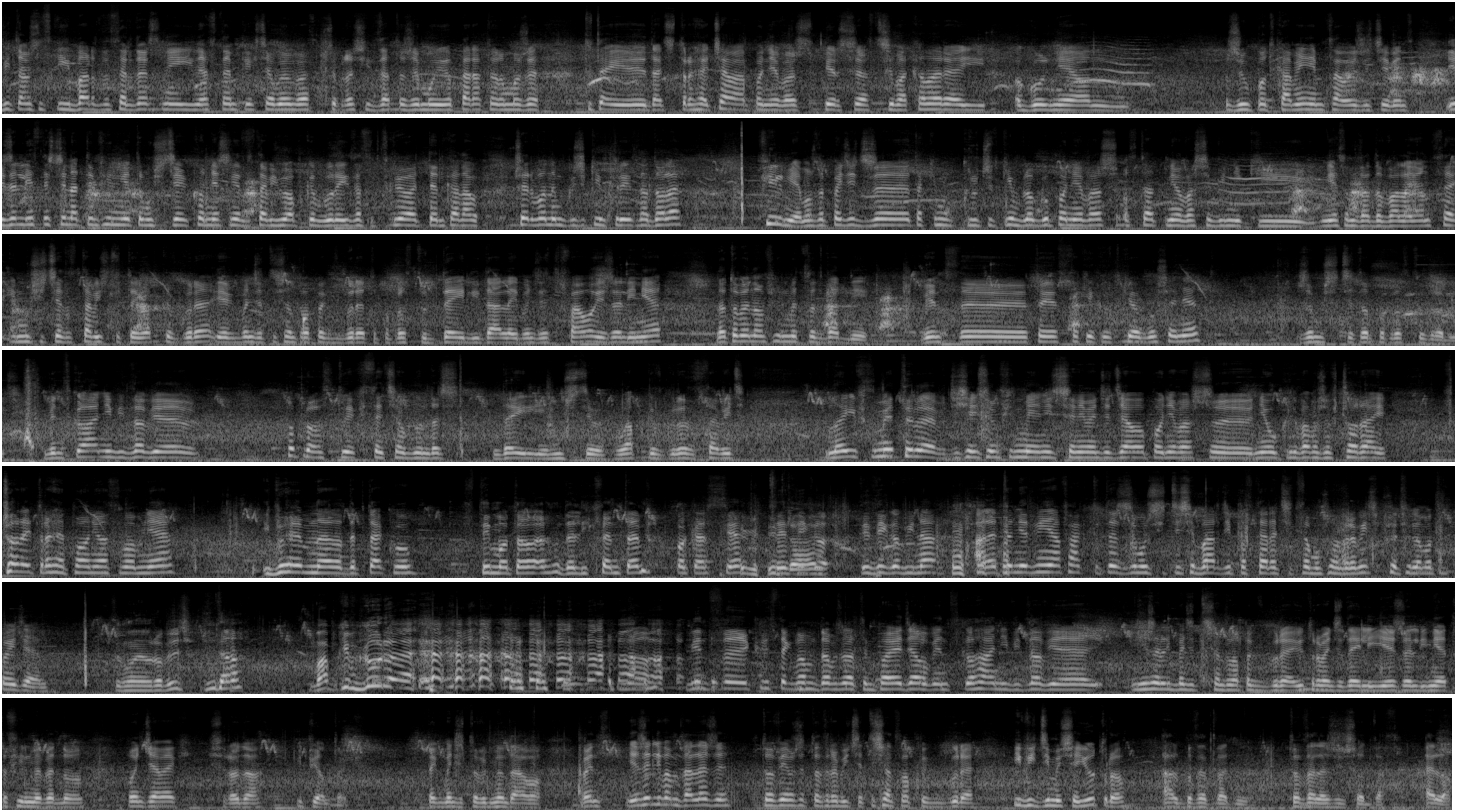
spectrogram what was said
Witam wszystkich bardzo serdecznie i na wstępie chciałbym Was przeprosić za to, że mój operator może tutaj dać trochę ciała, ponieważ pierwszy raz trzyma kamerę i ogólnie on żył pod kamieniem całe życie, więc jeżeli jesteście na tym filmie, to musicie koniecznie zostawić łapkę w górę i zasubskrybować ten kanał czerwonym guzikiem, który jest na dole. W filmie, można powiedzieć, że takim króciutkim vlogu, ponieważ ostatnio wasze wyniki nie są zadowalające i musicie zostawić tutaj łapkę w górę. Jak będzie 1000 łapek w górę, to po prostu daily dalej będzie trwało, jeżeli nie, no to będą filmy co dwa dni. Więc yy, to jest takie krótkie ogłoszenie że musicie to po prostu zrobić. Więc kochani widzowie, po prostu jak chcecie oglądać daily, musicie łapkę w górę zostawić. No i w sumie tyle. W dzisiejszym filmie nic się nie będzie działo, ponieważ y, nie ukrywam, że wczoraj, wczoraj trochę poniosło mnie i byłem na deptaku tym oto delikwentem, pokażcie, to jest, jego, to jest jego wina, ale to nie zmienia faktu też, że musicie się bardziej postarać i co muszą zrobić, przed chwilą o tym powiedziałem. Co mają robić? No. Łapki w górę! No, więc y, Krystek wam dobrze o tym powiedział, więc kochani widzowie, jeżeli będzie 1000 łapek w górę, jutro będzie daily, jeżeli nie, to filmy będą poniedziałek, środa i piątek. Tak będzie to wyglądało. Więc jeżeli wam zależy, to wiem, że to zrobicie 1000 łapek w górę i widzimy się jutro albo za dwa dni. To zależy już od was. Elo.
